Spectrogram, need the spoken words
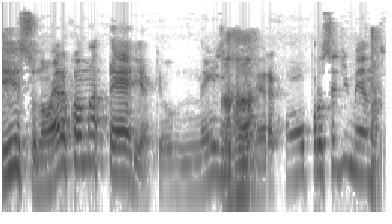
Isso, não era com a matéria, que eu nem li, Aham. era com o procedimento.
